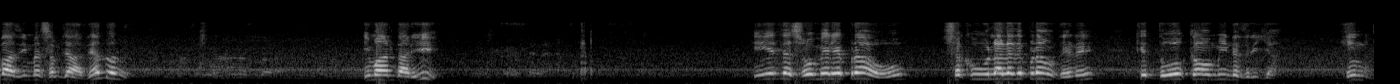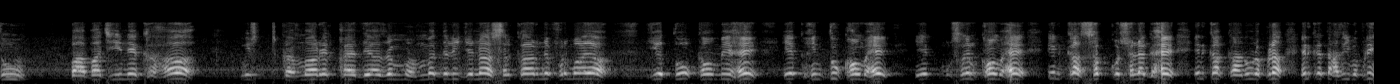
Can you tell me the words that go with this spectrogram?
بازی میں سمجھا دیا تو ایمانداری۔ یہ دسو میرے براؤ سکول والے پڑھاؤ نے کہ دو قومی نظریہ، ہندو۔ بابا جی نے کہا ہمارے قائد اعظم محمد علی جناح سرکار نے فرمایا، یہ دو قومیں ہیں، ایک ہندو قوم ہے مسلم قوم ہے، ان کا سب کچھ الگ ہے، ان کا قانون اپنا، ان کا تعلیم اپنی،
